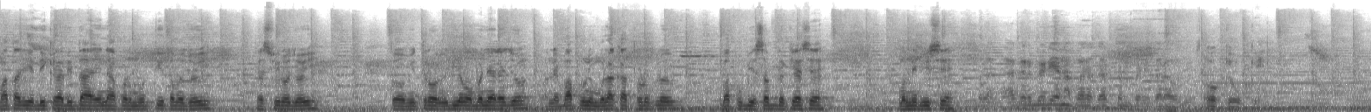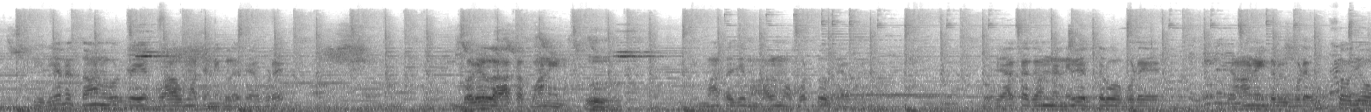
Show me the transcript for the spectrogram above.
માતાજીએ દીકરા દીધા એના પણ મૂર્તિ તમે જોઈ તસવીરો જોઈ. તો મિત્રો વિડીયોમાં બન્યા રહેજો અને બાપુની મુલાકાત થોડુંક લો. બાપુ બે શબ્દ કહેશે મંદિર વિશે. આગળ બેડિયાના પાછા દર્શન પછી કરાવજો. Okay okay. ત્રણ વર્ષે એક વાવમાંથી નીકળે છે આપણે. ભરેલા આખા પાણીના. માતાજીનો હાલમાં પડતો છે આપણે. પછી આખા ગામને નિવેદ કરવો પડે જાણી કરવી પડે. ઉત્સવ જેવો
